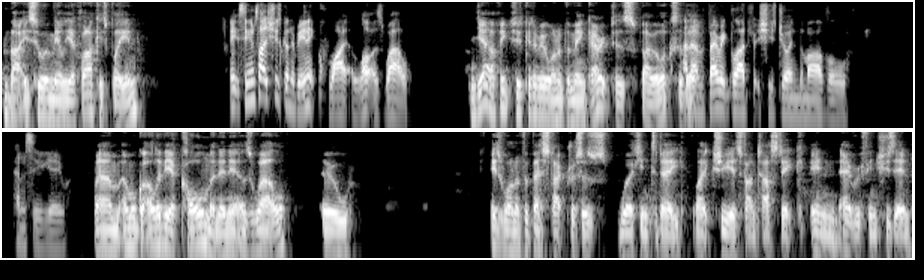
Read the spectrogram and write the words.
that is who Emilia Clarke is playing. It seems like she's going to be in it quite a lot as well, Yeah, I think she's going to be one of the main characters by the looks of and it. And I'm very glad that she's joined the Marvel MCU. Um, and we've got Olivia Colman in it as well, who is one of the best actresses working today. Like she is fantastic in everything she's in.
